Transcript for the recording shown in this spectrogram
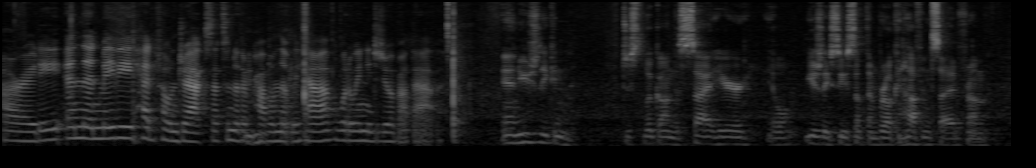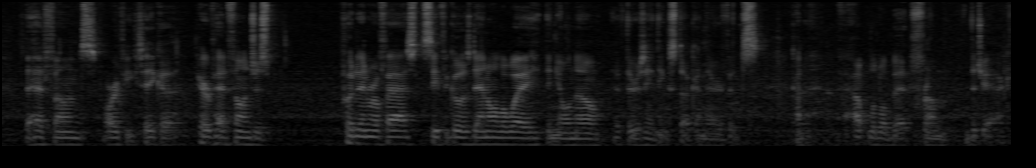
Alrighty. And then maybe headphone jacks. That's another Mhm. problem that we have. What do we need to do about that? And usually you can just look on the side here, you'll usually see something broken off inside from the headphones. Or if you take a pair of headphones, just put it in real fast, see if it goes down all the way, then you'll know if there's anything stuck in there, if it's kind of out a little bit from the jack.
